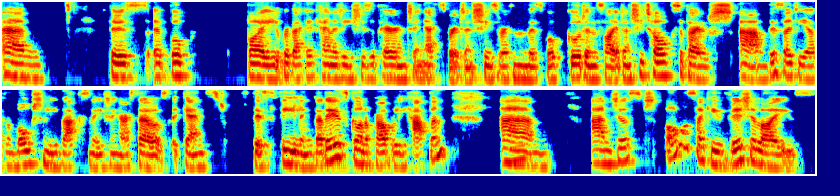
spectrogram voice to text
um there's a book by Rebecca Kennedy. She's a parenting expert and she's written this book, Good Inside. And she talks about um, this idea of emotionally vaccinating ourselves against this feeling that is going to probably happen. Mm-hmm. Um, and just almost like you visualize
